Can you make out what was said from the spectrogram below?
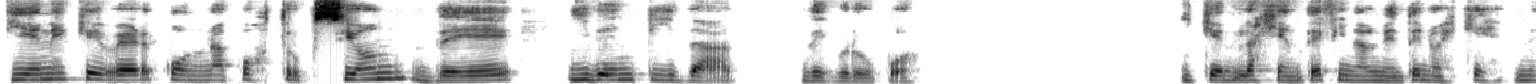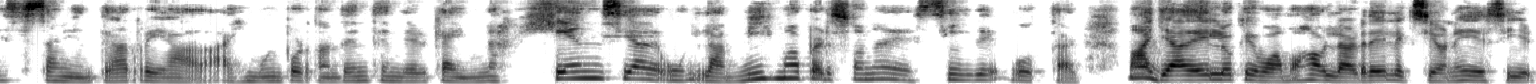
tiene que ver con una construcción de identidad de grupo. Y que la gente finalmente no es que es necesariamente arreada. Es muy importante entender que hay una agencia, la misma persona decide votar. Más allá de lo que vamos a hablar de elecciones y decir,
